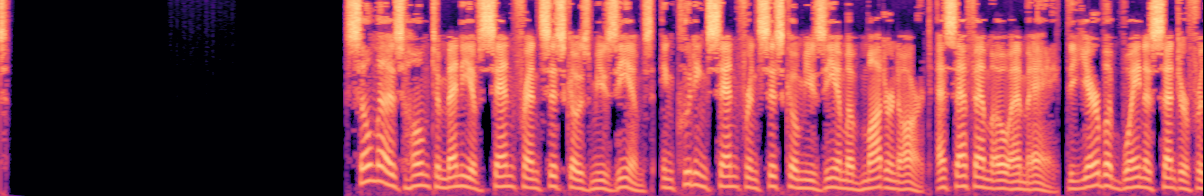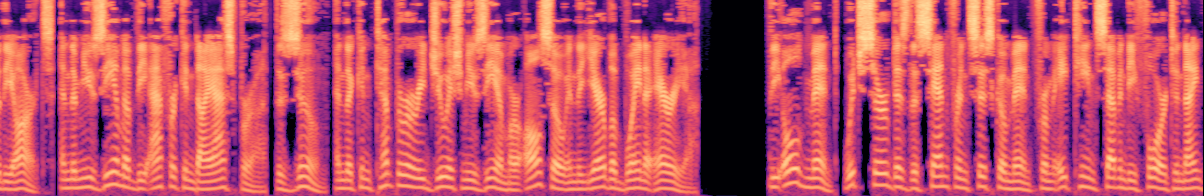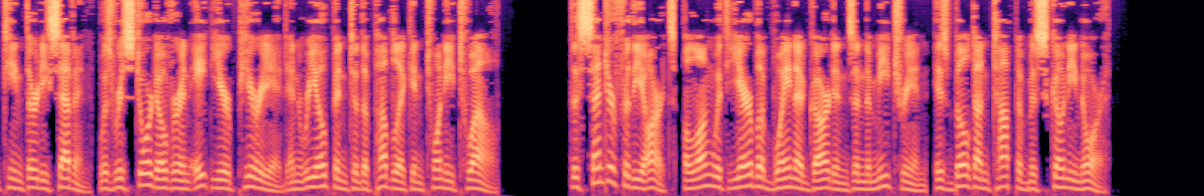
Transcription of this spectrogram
Soma is home to many of San Francisco's museums, including San Francisco Museum of Modern Art the Yerba Buena Center for the Arts, and the Museum of the African Diaspora, the Zoom, and the Contemporary Jewish Museum are also in the Yerba Buena area. The Old Mint, which served as the San Francisco Mint from 1874 to 1937, was restored over an eight-year period and reopened to the public in 2012. The Center for the Arts, along with Yerba Buena Gardens and the Metreon, is built on top of Moscone North.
